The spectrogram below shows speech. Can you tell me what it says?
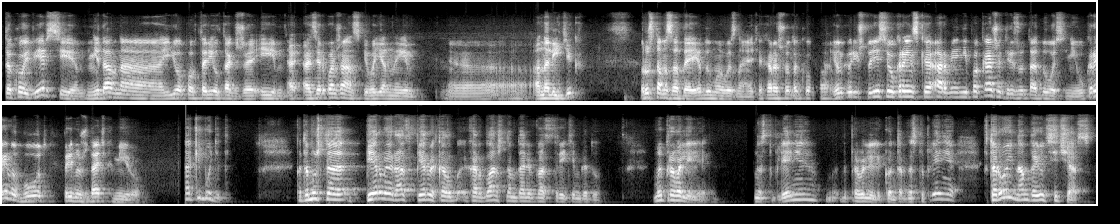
такой версии? Недавно ее повторил также и азербайджанский военный Э, аналитик, Рустам Заде, я думаю, вы знаете хорошо такого. И он говорит, что если украинская армия не покажет результат до осени, Украину будут принуждать к миру. Так и будет. Потому что первый раз, первый карбланш нам дали в 23 году. Мы провалили наступление, провалили контрнаступление. Второй нам дают сейчас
